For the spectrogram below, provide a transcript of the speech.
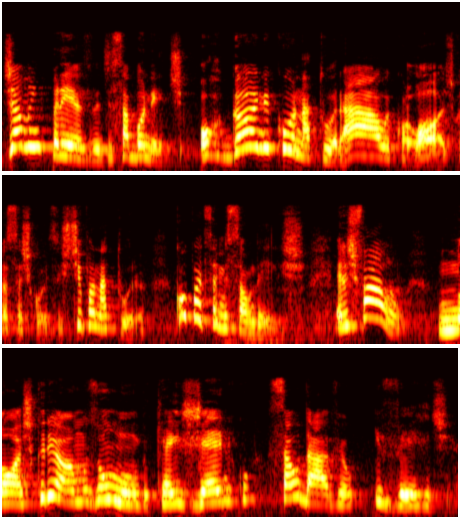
Já uma empresa de sabonete orgânico, natural, ecológico, essas coisas, tipo a Natura, qual pode ser a missão deles? Eles falam: nós criamos um mundo que é higiênico, saudável e verde.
